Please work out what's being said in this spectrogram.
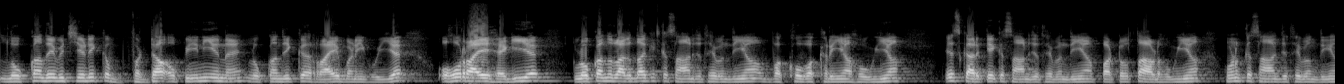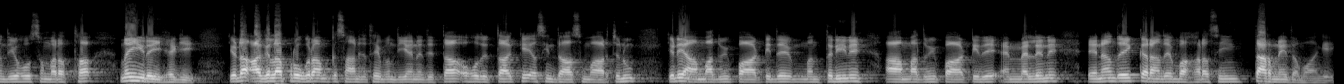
ਲੋਕਾਂ ਦੇ ਵਿੱਚ ਜਿਹੜੇ ਇੱਕ ਵੱਡਾ ਓਪੀਨੀਅਨ ਹੈ ਲੋਕਾਂ ਦੀ ਇੱਕ رائے ਬਣੀ ਹੋਈ ਹੈ ਉਹ رائے ਹੈਗੀ ਹੈ ਲੋਕਾਂ ਨੂੰ ਲੱਗਦਾ ਕਿ ਕਿਸਾਨ ਜਥੇਬੰਦੀਆਂ ਵੱਖੋ ਵੱਖਰੀਆਂ ਹੋ ਗਈਆਂ ਇਸ ਕਰਕੇ ਕਿਸਾਨ ਜਥੇਬੰਦੀਆਂ ਪਾਟੋ ਧਾੜ ਹੋ ਗਈਆਂ। ਹੁਣ ਕਿਸਾਨ ਜਥੇਬੰਦੀਆਂ ਦੀ ਉਹ ਸਮਰੱਥਾ ਨਹੀਂ ਰਹੀ ਹੈਗੀ। ਜਿਹੜਾ ਅਗਲਾ ਪ੍ਰੋਗਰਾਮ ਕਿਸਾਨ ਜਥੇਬੰਦੀਆਂ ਨੇ ਦਿੱਤਾ, ਉਹ ਦਿੱਤਾ ਕਿ ਅਸੀਂ 10 ਮਾਰਚ ਨੂੰ ਜਿਹੜੇ ਆਮ ਆਦਮੀ ਪਾਰਟੀ ਦੇ ਮੰਤਰੀ ਨੇ, ਆਮ ਆਦਮੀ ਪਾਰਟੀ ਦੇ ਐਮਐਲਏ ਨੇ, ਇਹਨਾਂ ਦੇ ਘਰਾਂ ਦੇ ਬਾਹਰ ਅਸੀਂ ਧਰਨੇ ਦੇਵਾਂਗੇ।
